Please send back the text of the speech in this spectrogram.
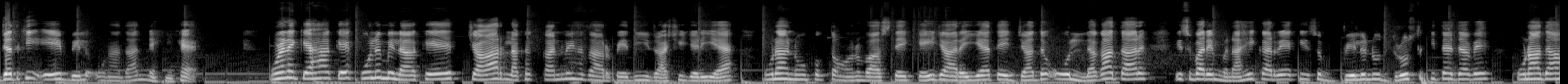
ਜਦਕਿ ਇਹ ਬਿੱਲ ਉਹਨਾਂ ਦਾ ਨਹੀਂ ਹੈ। ਉਹਨਾਂ ਨੇ ਕਿਹਾ ਕਿ ਕੁੱਲ ਮਿਲਾ ਕੇ 491000 ਰੁਪਏ ਦੀ ਰਾਸ਼ੀ ਜਿਹੜੀ ਹੈ, ਉਹਨਾਂ ਨੂੰ ਭੁਗਤਾਉਣ ਵਾਸਤੇ ਕਹੀ ਜਾ ਰਹੀ ਹੈ ਤੇ ਜਦ ਉਹ ਲਗਾਤਾਰ ਇਸ ਬਾਰੇ ਮਨਾਹੀ ਕਰ ਰਹੇ ਕਿ ਇਸ ਬਿੱਲ ਨੂੰ ਦਰੁਸਤ ਕੀਤਾ ਜਾਵੇ, ਉਹਨਾਂ ਦਾ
